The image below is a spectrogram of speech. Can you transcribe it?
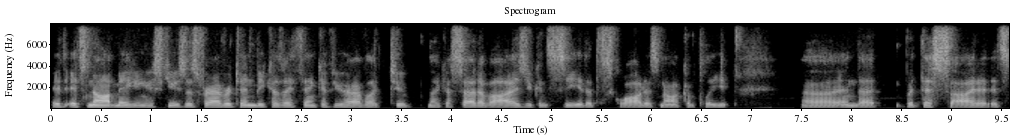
it, it's not making excuses for Everton because I think if you have like two, like a set of eyes, you can see that the squad is not complete. Uh, and that with this side, it's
